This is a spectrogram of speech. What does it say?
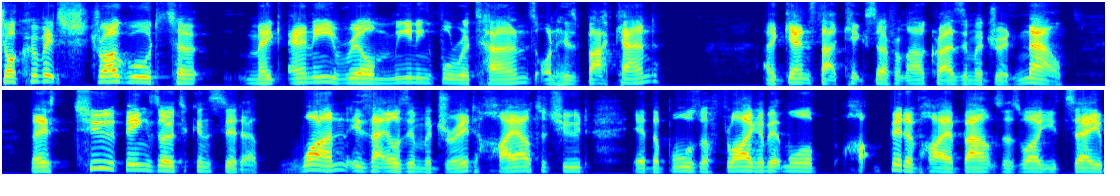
Djokovic struggled to make any real meaningful returns on his backhand against that kick serve from Alcaraz in Madrid. Now, there's two things though to consider. One is that it was in Madrid, high altitude. the balls were flying a bit more, a bit of higher bounce as well. You'd say.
